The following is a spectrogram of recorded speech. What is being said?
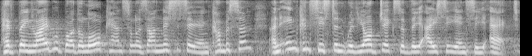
have been labelled by the Law Council as unnecessary and cumbersome and inconsistent with the objects of the ACNC Act.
